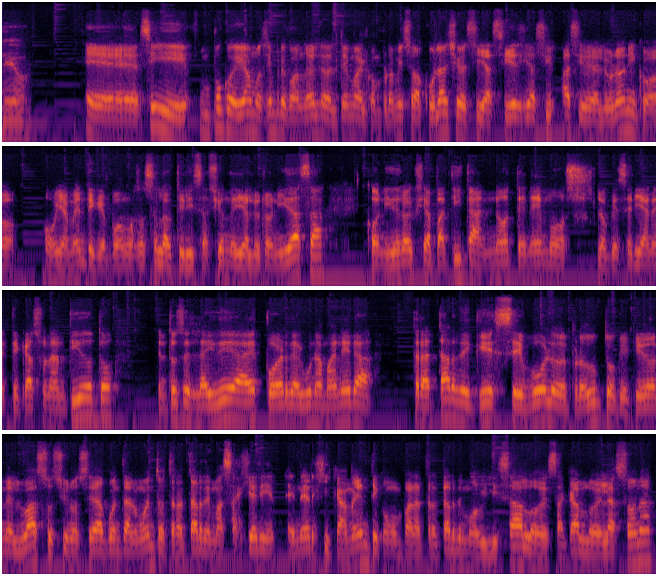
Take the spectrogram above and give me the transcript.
Leo eh, sí, un poco, digamos, siempre cuando es lo del tema del compromiso vascular, yo decía, si es ácido hialurónico, obviamente que podemos hacer la utilización de hialuronidasa. Con hidroxiapatita no tenemos lo que sería en este caso un antídoto. Entonces la idea es poder de alguna manera tratar de que ese bolo de producto que quedó en el vaso, si uno se da cuenta al momento, tratar de masajear enérgicamente como para tratar de movilizarlo, de sacarlo de la zona.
